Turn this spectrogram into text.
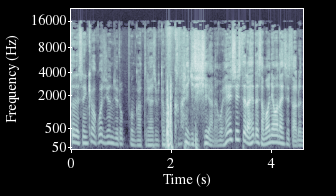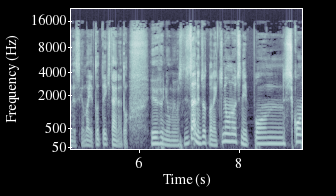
とですね、今日は5時46分から撮り始めて、もかなりギリギリやな。これ編集したら下手したら間に合わない説あるんですけど、まあ、撮っていきたいなというふうに思います。実はね、ちょっとね、昨日のうちに1本仕込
